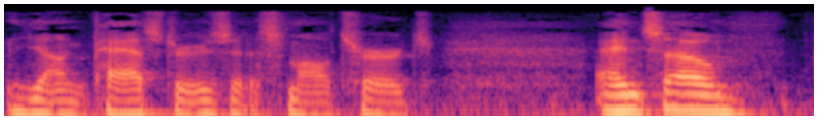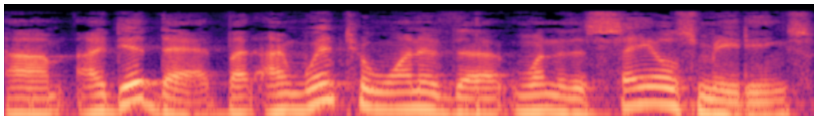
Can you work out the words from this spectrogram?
young pastors at a small church. And so um, I did that, but I went to one of the one of the sales meetings,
